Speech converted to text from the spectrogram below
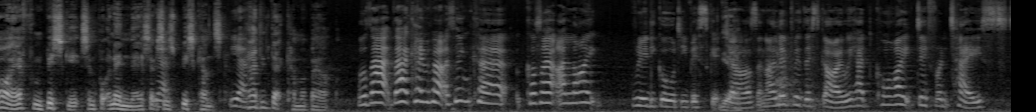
I from biscuits and put an N there, so it Yeah. says biscunts. Yeah. How did that come about? Well, that that came about. I think uh, because I, I like really gaudy biscuit Yeah. jars, and I lived with this guy. We had quite different tastes.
